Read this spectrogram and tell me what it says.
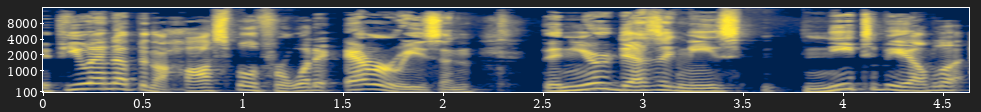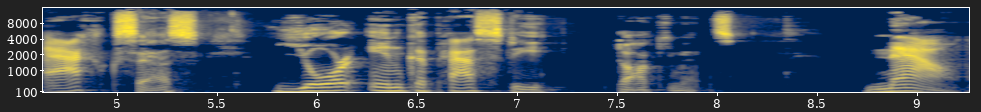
If you end up in the hospital for whatever reason, then your designees need to be able to access your incapacity documents. Now,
